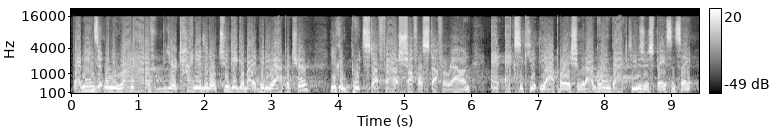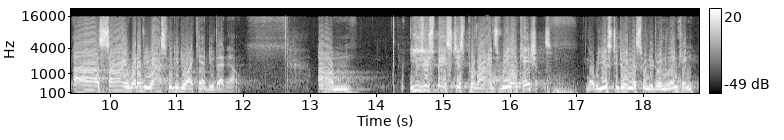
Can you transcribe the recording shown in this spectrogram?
That means that when you run out of your tiny little two gigabyte video aperture, you can boot stuff out, shuffle stuff around, and execute the operation without going back to user space and saying, uh, sorry, whatever you asked me to do, I can't do that now. Um, user space just provides relocations. You know, we're used to doing this when you're doing linking.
